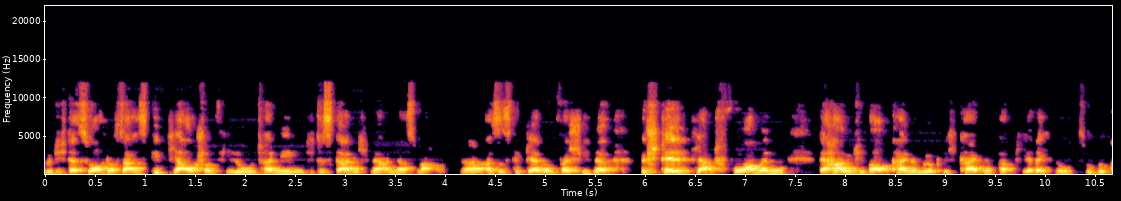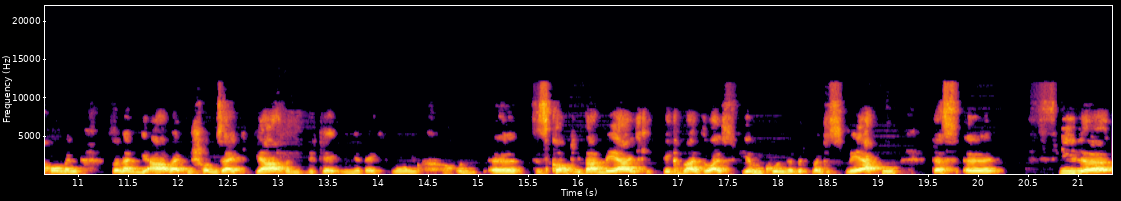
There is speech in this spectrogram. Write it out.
würde ich dazu auch noch sagen, es gibt ja auch schon viele Unternehmen, die das gar nicht mehr anders machen. Ne? Also es gibt ja nun verschiedene Bestellplattformen, da habe ich überhaupt keine Möglichkeit, eine Papierrechnung zu bekommen, sondern die arbeiten schon seit Jahren mit der E-Rechnung. Und äh, das kommt immer mehr. Ich denke mal, so als Firmenkunde wird man das merken, dass äh, viele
